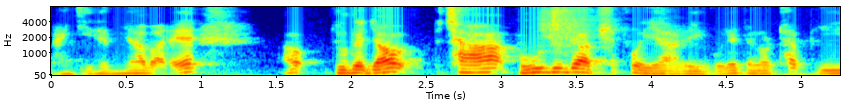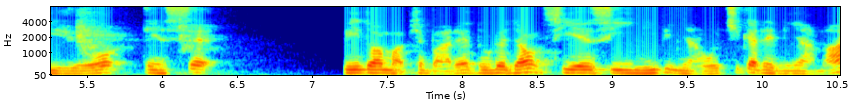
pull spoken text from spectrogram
နိုင်ကြီးလည်းများပါတယ်ဟုတ်ဒီတော့ကြောင့်တခြားဘူးဒုဒဖြစ်ဖွယ်ရာတွေကိုလည်းကျွန်တော်ထပ်ပြီးတော့တင်ဆက်ပြီးသွားမှာဖြစ်ပါတယ်သူတို့ကြောင့် CSC နီးပညာကိုချိကတ်တဲ့နေရာမှာ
